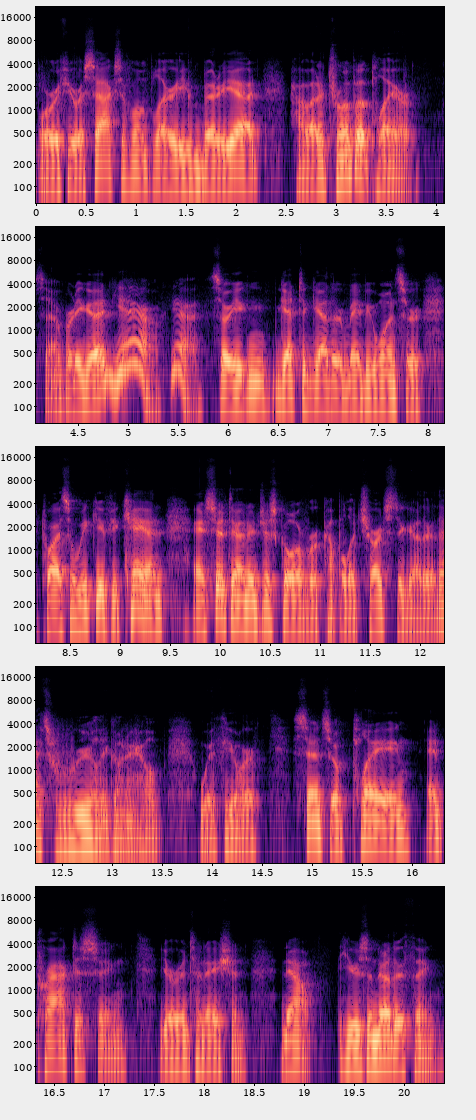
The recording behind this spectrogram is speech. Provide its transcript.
or if you're a saxophone player, even better yet, how about a trumpet player? Sound pretty good? Yeah, yeah. So you can get together maybe once or twice a week if you can and sit down and just go over a couple of charts together. That's really going to help with your sense of playing and practicing your intonation. Now, here's another thing.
